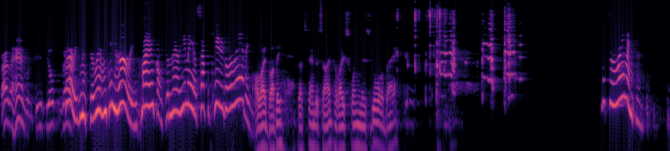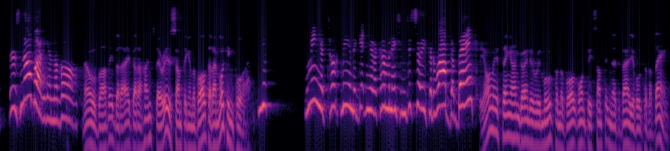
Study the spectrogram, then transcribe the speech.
Try the handle and see if you open that. Hurry, Mr. Remington, hurry. If my uncle's in there, he may have suffocated already. All right, Bobby. Just stand aside till I swing this door back. Mr. Remington, there's nobody in the vault. No, Bobby, but I've got a hunch there is something in the vault that I'm looking for. You, you mean you talked me into getting you the combination just so you could rob the bank? The only thing I'm going to remove from the vault won't be something that's valuable to the bank.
